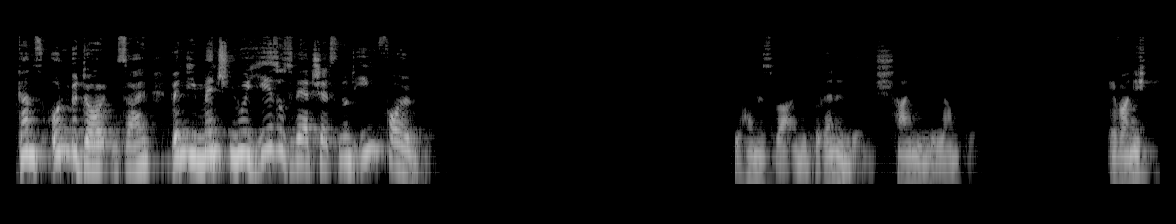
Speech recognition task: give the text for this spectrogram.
ganz unbedeutend sein, wenn die Menschen nur Jesus wertschätzen und ihm folgen. Johannes war eine brennende und scheinende Lampe. Er war nicht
